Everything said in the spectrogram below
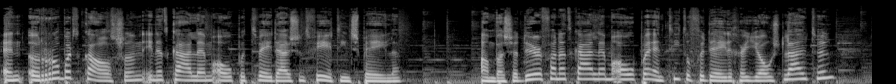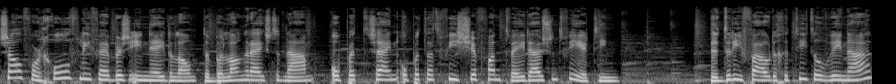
en Robert Carlsen in het KLM Open 2014 spelen. Ambassadeur van het KLM Open en titelverdediger Joost Luiten... zal voor golfliefhebbers in Nederland de belangrijkste naam op het zijn op het adviesje van 2014. De drievoudige titelwinnaar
